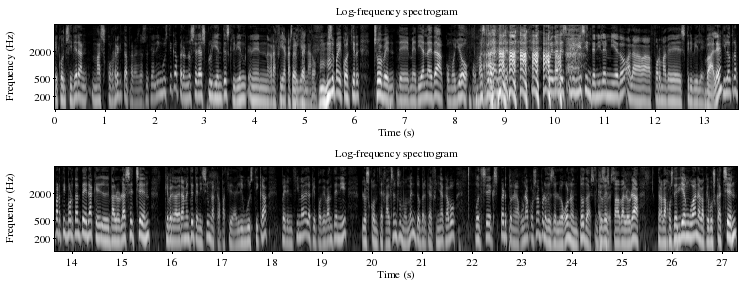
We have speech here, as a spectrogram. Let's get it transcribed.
que consideran más correcta a través de la sociedad lingüística, pero no será excluyente escribir en, en grafía castellana. Perfecto. Ujú. Eso para que cualquier joven de mediana edad, como yo, o más grande, puedan escribir sin tenerle miedo a la forma de escribirle. Vale. Y la otra parte importante era que el valorase chen que verdaderamente tenéis una capacidad lingüística por encima de la que podían tener los concejales en su momento, porque al fin y al cabo puede ser experto en alguna cosa, pero desde luego no en todas. Entonces, es. para valorar trabajos de lengua, nada que busca chen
